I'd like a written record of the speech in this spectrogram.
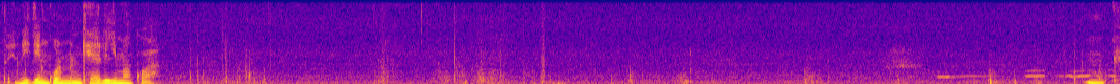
แต่นี่จริงควรเป็นแครี่มากกว่าโอเค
